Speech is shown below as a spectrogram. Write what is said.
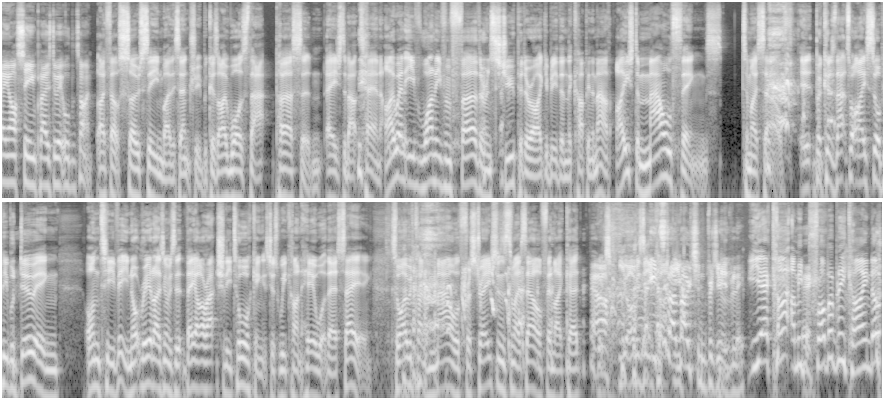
they are seeing players do it all the time. I felt so seen by this entry because I was that person, aged about 10. I went even, one even further and stupider, arguably, than the cup in the mouth. I used to mouth things to myself it, because that's what I saw people doing on TV, not realizing obviously that they are actually talking. It's just we can't hear what they're saying. So I would kind of mouth frustrations to myself in like a, which you obviously in slow motion, presumably. yeah, kind. I mean, probably kind of.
